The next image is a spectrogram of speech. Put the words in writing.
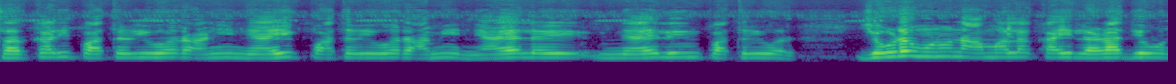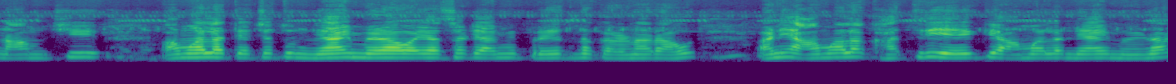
सरकारी पातळीवर आणि न्यायिक पातळीवर आम्ही न्यायालय न्यायालयीन पातळीवर जेवढं म्हणून आम्हाला काही लढा देऊन आमची आम्हाला त्याच्यातून न्याय मिळावा यासाठी आम्ही प्रयत्न करणार आहोत. आणि आम्हाला खात्री आहे की आम्हाला न्याय मिळणार.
